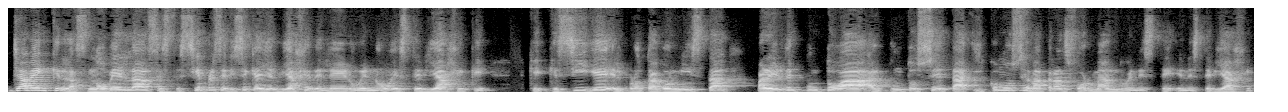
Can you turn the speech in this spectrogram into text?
ya ven que en las novelas este, siempre se dice que hay el viaje del héroe, ¿no? Este viaje que, que, sigue el protagonista para ir del punto A al punto Z y cómo se va transformando en este, en este viaje.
